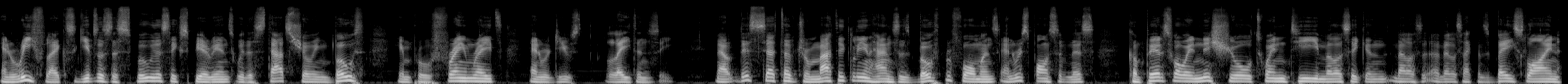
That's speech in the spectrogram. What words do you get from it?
and reflex gives us the smoothest experience with the stats showing both improved frame rates and reduced latency. Now, this setup dramatically enhances both performance and responsiveness compared to our initial 20 millisecond, uh, milliseconds baseline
